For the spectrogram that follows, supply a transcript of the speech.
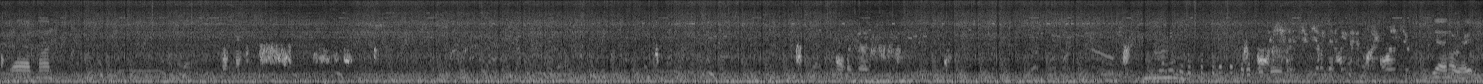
I'm on back, I'm on back, oh shit, shit. Now I'm done. Shit, damn. Come on. Oh my god. Oh shit, you the other enemies, I just want to warn you. Yeah, I know, right?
